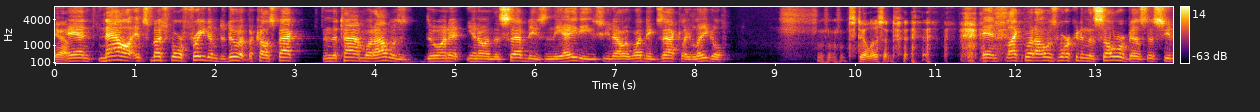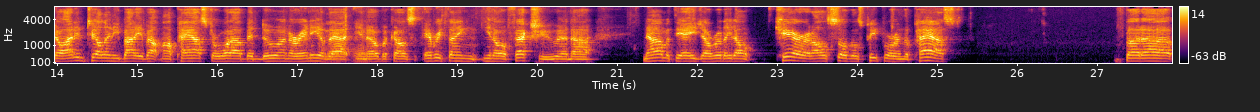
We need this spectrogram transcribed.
Yeah. And now it's much more freedom to do it because back in the time when I was doing it, you know, in the 70s and the 80s, you know, it wasn't exactly legal. Still isn't. and like when I was working in the solar business, you know, I didn't tell anybody about my past or what I've been doing or any of that, you know, because everything, you know, affects you. And uh, now I'm at the age I really don't care. And also, those people are in the past. But uh,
